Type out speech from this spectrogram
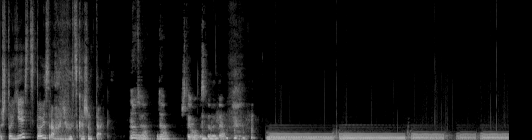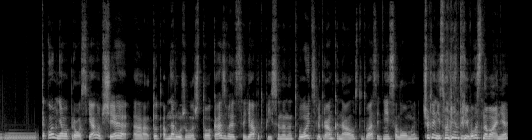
что есть, то и сравнивают, скажем так. Ну да, да. Что я могу сказать, да? такой у меня вопрос. Я вообще э, тут обнаружила, что, оказывается, я подписана на твой телеграм-канал «120 дней соломы» чуть ли не с момента его основания.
